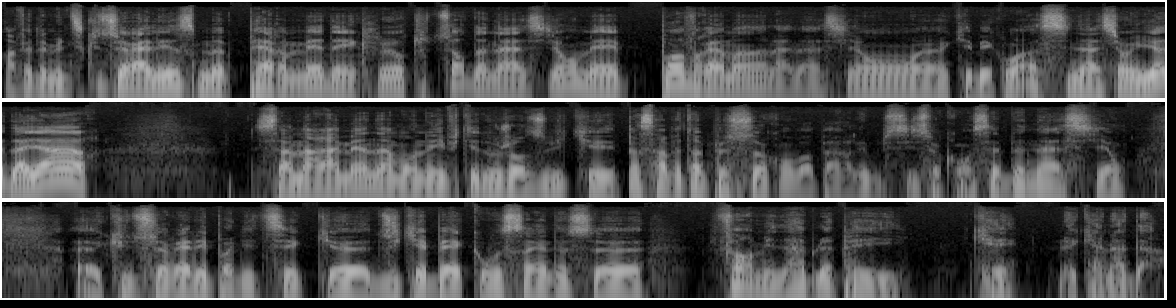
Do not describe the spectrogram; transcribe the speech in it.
en fait, le multiculturalisme permet d'inclure toutes sortes de nations, mais pas vraiment la nation euh, québécoise. Six nations il y a. D'ailleurs, ça me ramène à mon invité d'aujourd'hui, parce que ça va être un peu ça qu'on va parler aussi, ce concept de nation euh, culturelle et politique du Québec au sein de ce formidable pays qu'est le Canada.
